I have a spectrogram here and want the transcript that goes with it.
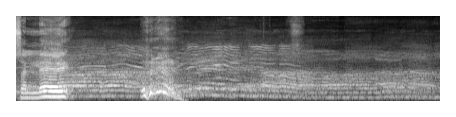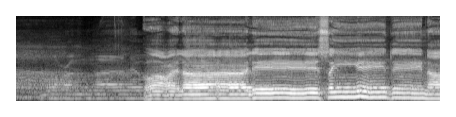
সাল্লি وعلى آل سيدنا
